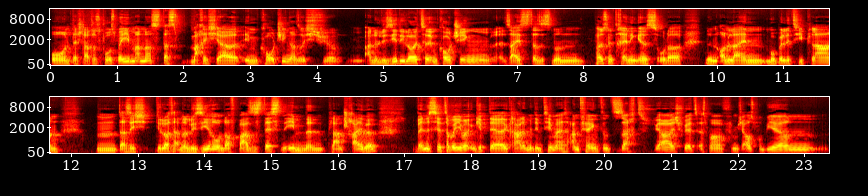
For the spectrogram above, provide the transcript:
und der Status quo ist bei jedem anders. Das mache ich ja im Coaching. Also ich äh, analysiere die Leute im Coaching, sei es, dass es nur ein Personal Training ist oder ein Online Mobility Plan, hm, dass ich die Leute analysiere und auf Basis dessen eben einen Plan schreibe. Wenn es jetzt aber jemanden gibt, der gerade mit dem Thema erst anfängt und sagt, ja, ich will jetzt erstmal für mich ausprobieren,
